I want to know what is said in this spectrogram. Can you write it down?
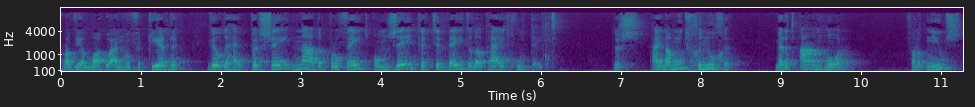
radiallahu anhu verkeerde, wilde hij per se na de profeet om zeker te weten dat hij het goed deed. Dus hij nam niet genoegen met het aanhoren van het nieuws,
